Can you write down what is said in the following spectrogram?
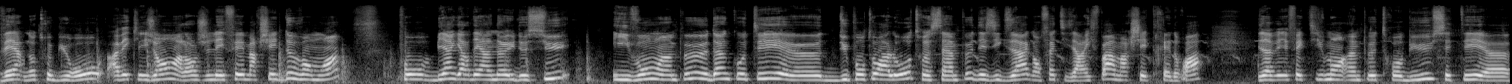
vers notre bureau avec les gens. Alors je les fais marcher devant moi pour bien garder un œil dessus ils vont un peu d'un côté euh, du ponton à l'autre, c'est un peu des zigzags. En fait, ils n'arrivent pas à marcher très droit. Ils avaient effectivement un peu trop bu. C'était euh,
